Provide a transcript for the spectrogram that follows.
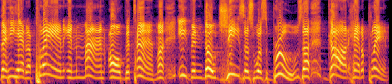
that he had a plan in mind all the time. Uh, even though Jesus was bruised, uh, God had a plan.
